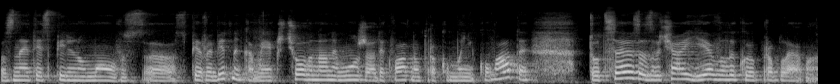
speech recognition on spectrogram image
знайти спільну мову з е, співробітниками. Якщо вона не може адекватно прокомунікувати, то це зазвичай є великою проблемою,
